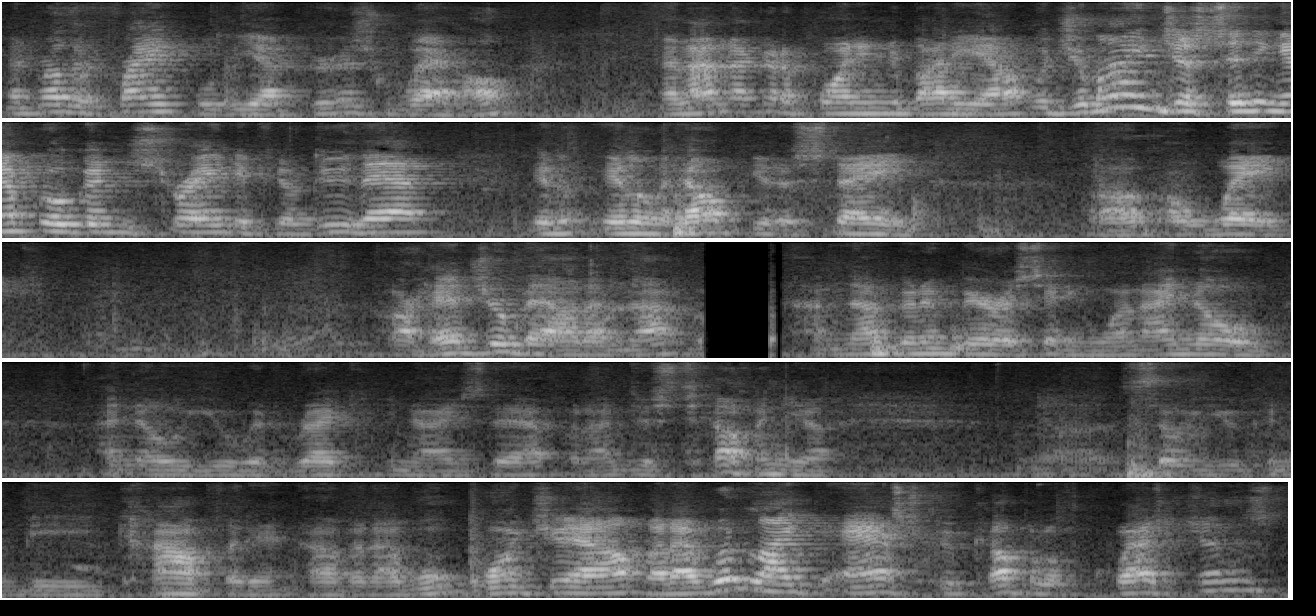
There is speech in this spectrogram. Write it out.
And Brother Frank will be up here as well. And I'm not going to point anybody out. Would you mind just sitting up real good and straight? If you'll do that, it'll, it'll help you to stay uh, awake. Our heads are bowed. I'm not, I'm not going to embarrass anyone. I know, I know you would recognize that, but I'm just telling you, so you can be confident of it. I won't point you out, but I would like to ask a couple of questions.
